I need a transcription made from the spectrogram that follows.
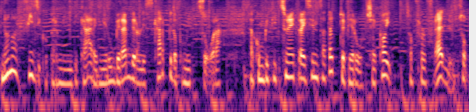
Non ho il fisico per mendicare, mi ruberebbero le scarpe dopo mezz'ora. La competizione tra i senza tetto è feroce, poi soffro il freddo, insomma,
